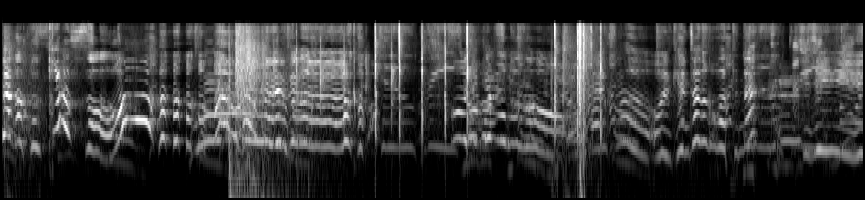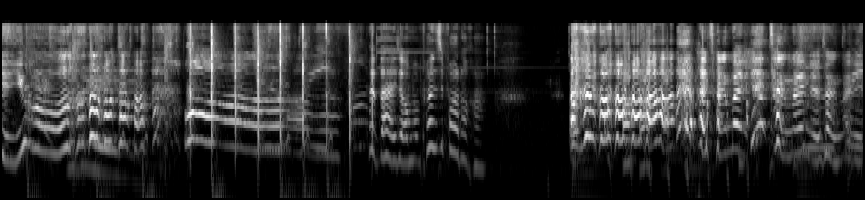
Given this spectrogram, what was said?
약간 국기였어. Nice. 어, 이렇게 먹어서. Nice. 어, 괜찮은 것 같은데? GG, 유하. 와. 됐다, 이제 엄마 편집하러 가. 아, 장난, 장난이야, 장난이야.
